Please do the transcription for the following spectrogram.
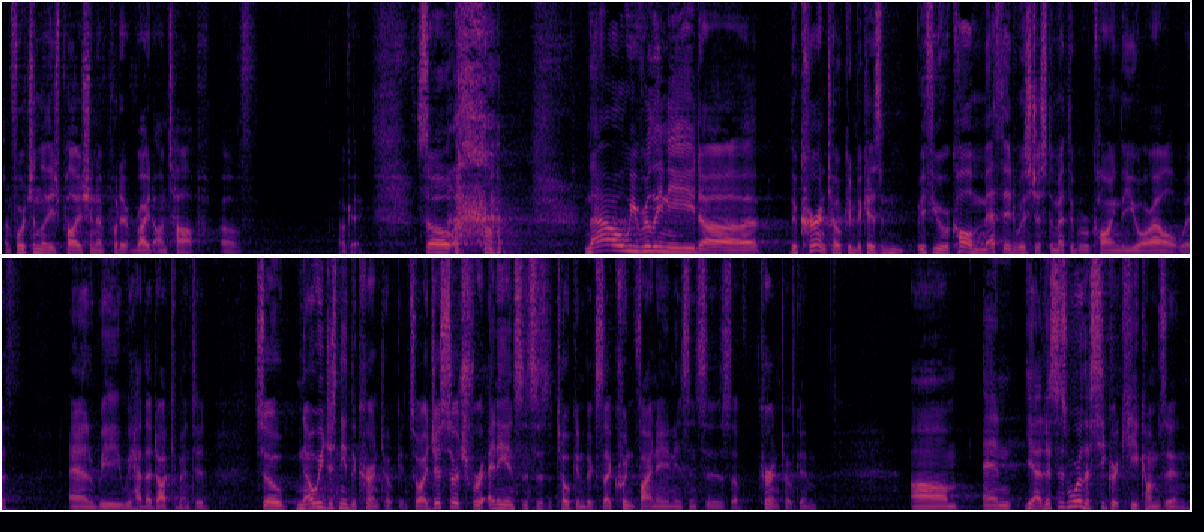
unfortunately they probably shouldn't have put it right on top of, okay. So now we really need uh, the current token because if you recall method was just the method we were calling the URL with and we, we had that documented. So now we just need the current token. So I just searched for any instances of token because I couldn't find any instances of current token. Um, and yeah, this is where the secret key comes in.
